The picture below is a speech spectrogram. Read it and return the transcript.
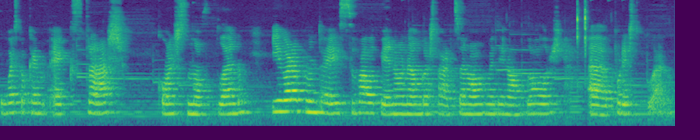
o VSCOCAM X traz com este novo plano e agora a pergunta é se vale a pena ou não gastar 19,99 dólares uh, por este plano.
